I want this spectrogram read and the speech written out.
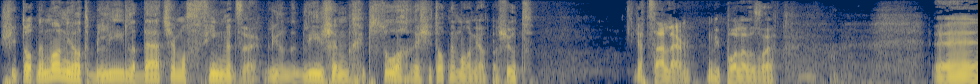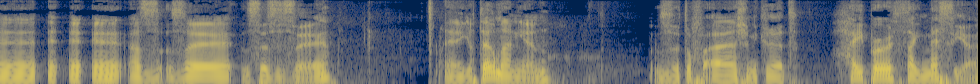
שיטות נמוניות בלי לדעת שהם עושים את זה, בלי, בלי שהם חיפשו אחרי שיטות נמוניות, פשוט יצא להם ליפול על זה. אז זה זה זה יותר מעניין, זו תופעה שנקראת הייפרתיימסיה,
